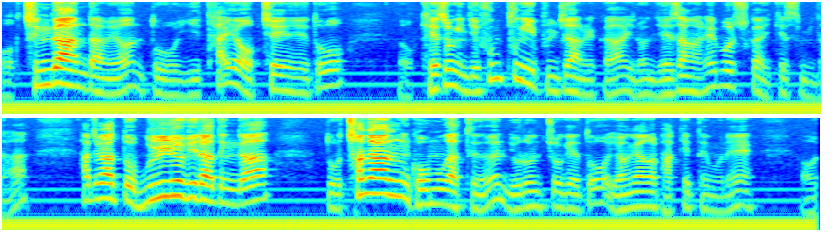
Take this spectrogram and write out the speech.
어, 증가한다면 또 이 타이어 업체에도 어, 계속 이제 훈풍이 불지 않을까 이런 예상을 해볼 수가 있겠습니다. 하지만 또 물류비라든가 또 천연 고무 같은 이런 쪽에도 영향을 받기 때문에 어,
